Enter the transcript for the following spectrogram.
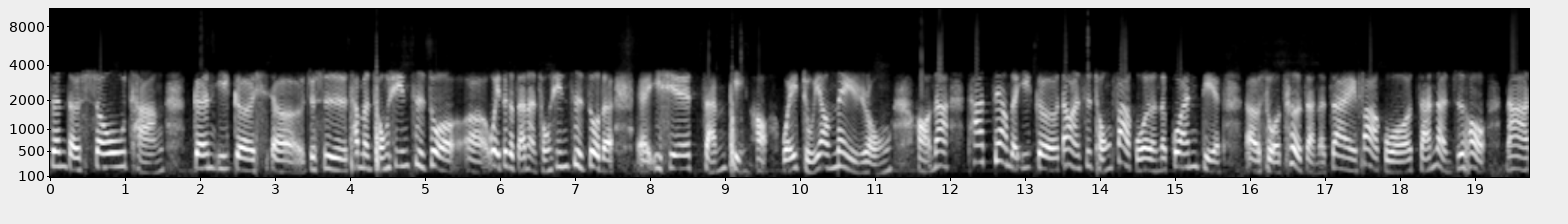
身的收藏跟一个呃，就是他们重新制作呃，为这个展览重新制作的。呃一些展品哈为主要内容好，那他这样的一个当然是从法国人的观点呃所策展的，在法国展览之后那。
